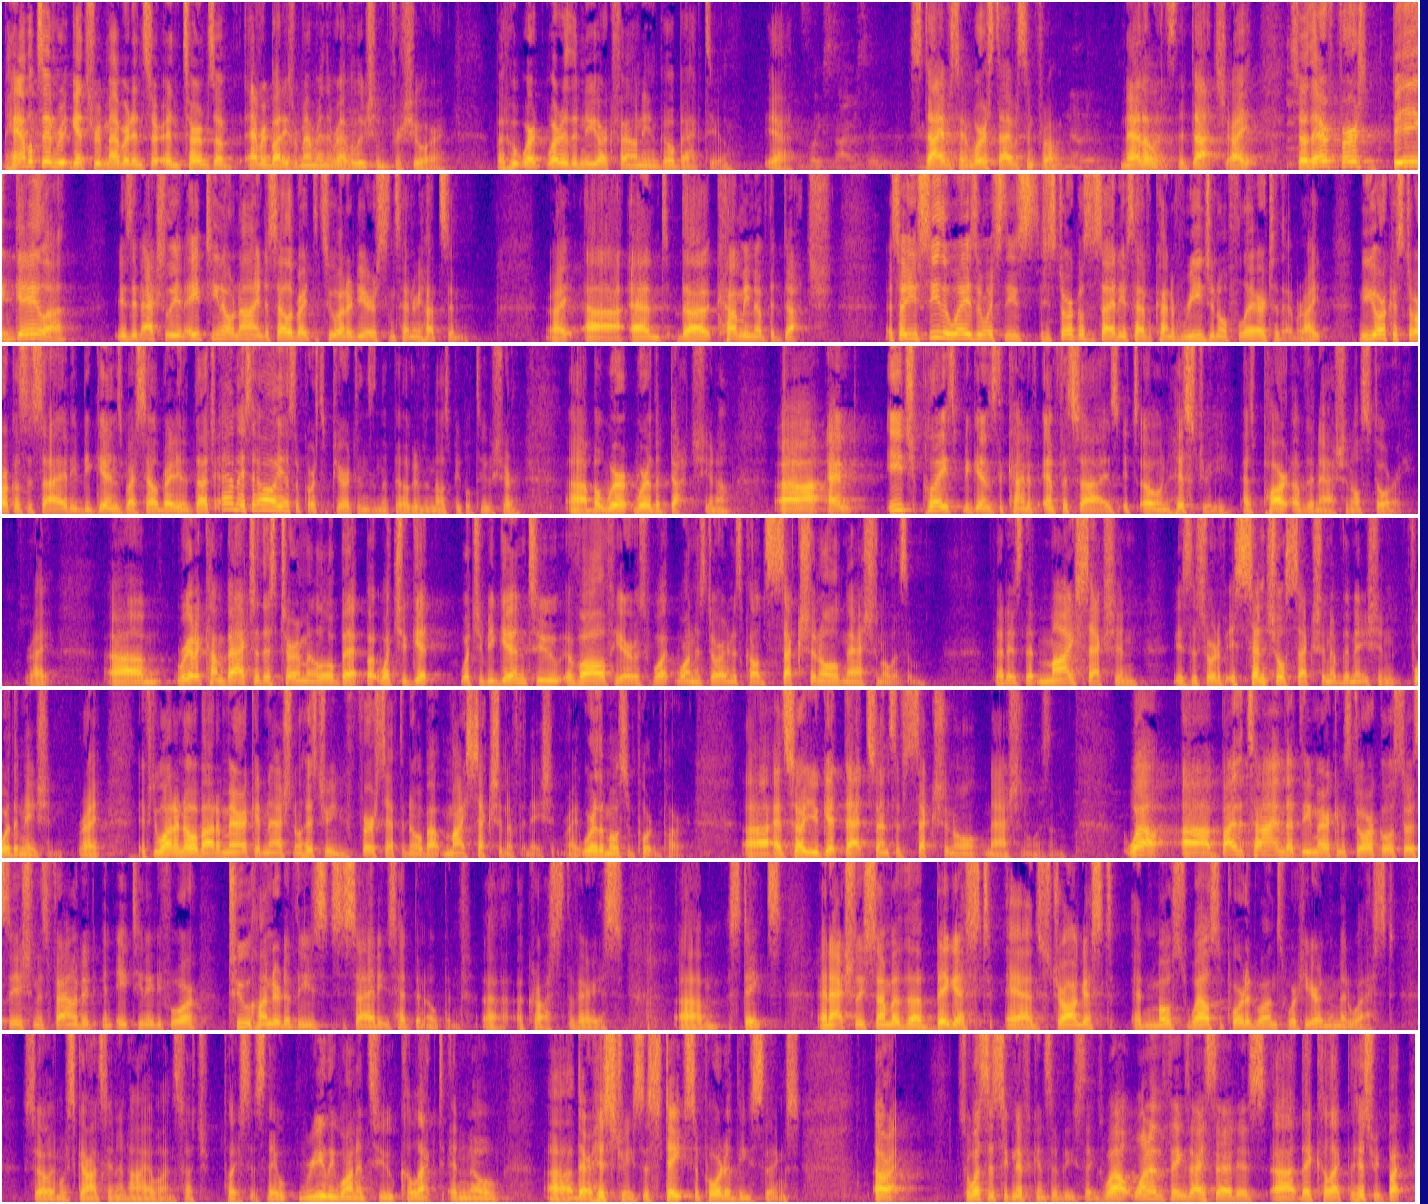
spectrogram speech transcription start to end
Hamilton gets remembered in, in, terms of everybody's remembering the revolution for sure. But who, where, where did the New York founding go back to? Yeah. It's like Stuyvesant. Stuyvesant. Where's Stuyvesant from? Netherlands. Netherlands, the Dutch, right? So their first big gala is in actually in 1809 to celebrate the 200 years since Henry Hudson right? Uh, and the coming of the Dutch. And so you see the ways in which these historical societies have a kind of regional flair to them, right? New York Historical Society begins by celebrating the Dutch, and they say, oh, yes, of course, the Puritans and the Pilgrims and those people too, sure. Uh, but we're, we're the Dutch, you know? Uh, and each place begins to kind of emphasize its own history as part of the national story, right? Um, we're going to come back to this term in a little bit, but what you get, what you begin to evolve here is what one historian has called sectional nationalism. That is, that my section is the sort of essential section of the nation for the nation, right? If you want to know about American national history, you first have to know about my section of the nation, right? We're the most important part. Uh, and so you get that sense of sectional nationalism. Well, uh, by the time that the American Historical Association is founded in 1884, 200 of these societies had been opened uh, across the various um, states. And actually, some of the biggest and strongest and most well supported ones were here in the Midwest. So, in Wisconsin and Iowa and such places, they really wanted to collect and know uh, their histories. The state supported these things. All right. So, what's the significance of these things? Well, one of the things I said is uh, they collect the history. But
